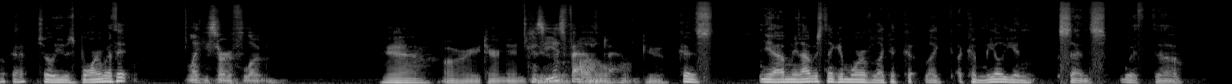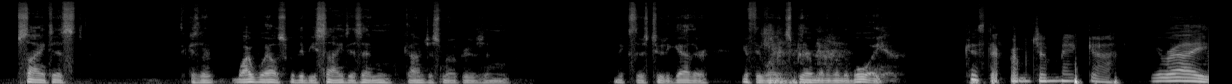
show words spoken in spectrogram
Okay. So he was born with it. Like he started floating. Yeah, or he turned into because he is a found. bottle of goo. Because, yeah, I mean, I was thinking more of like a like a chameleon sense with the scientists, because they're why else would they be scientists and ganja smokers and mix those two together if they weren't experimenting on the boy? Because they're from Jamaica. You're right.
